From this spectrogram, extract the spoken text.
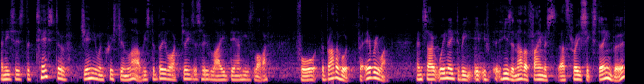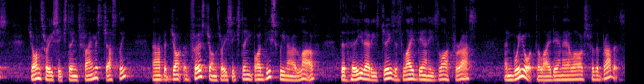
and he says the test of genuine Christian love is to be like Jesus who laid down his life for the brotherhood, for everyone. And so we need to be, if, here's another famous uh, 3.16 verse. John 3.16 is famous, justly. Uh, but John, 1 John 3.16, by this we know love, that he, that is Jesus, laid down his life for us, and we ought to lay down our lives for the brothers.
